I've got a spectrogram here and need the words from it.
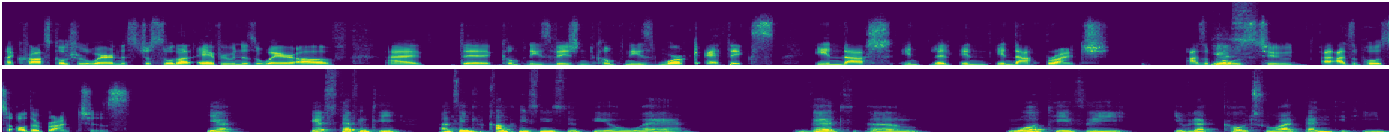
across cultural awareness, just so that everyone is aware of uh, the company's vision, the company's work ethics in that in in in that branch, as opposed yes. to as opposed to other branches. Yeah, yes, definitely. I think companies need to be aware that um, what is the if that cultural identity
